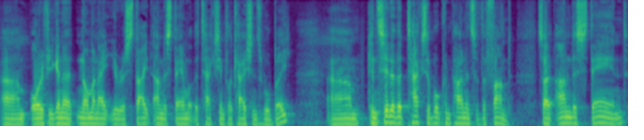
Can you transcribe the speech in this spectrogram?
um, or if you're going to nominate your estate, understand what the tax implications will be. Um, consider the taxable components of the fund. So understand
